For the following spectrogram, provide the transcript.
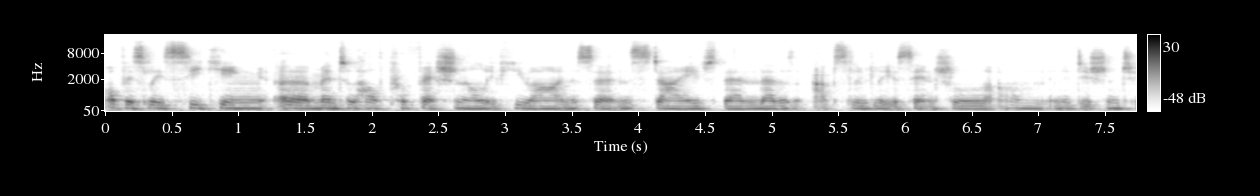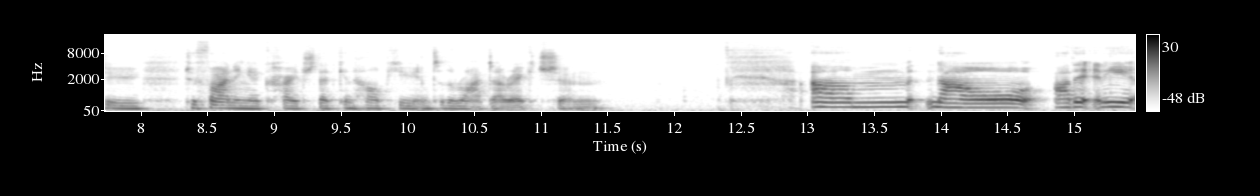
obviously, seeking a mental health professional, if you are in a certain stage, then that is absolutely essential. Um, in addition to to finding a coach that can help you into the right direction. Um, now, are there any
